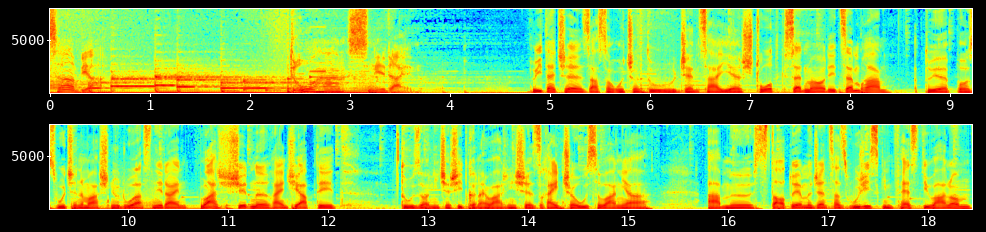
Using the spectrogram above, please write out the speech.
Serbia. Druga snedajn. Witajcie, zaso ručo tu dženca je štvrtk 7. decembra. Tu je po zvučenom mašňu druga snedajn. Váš šedny rajnči update. Tu zoniče šitko najważniejsze z rajnča usuwania. A my startujemy dżęca z Łużiskim festiwalom.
